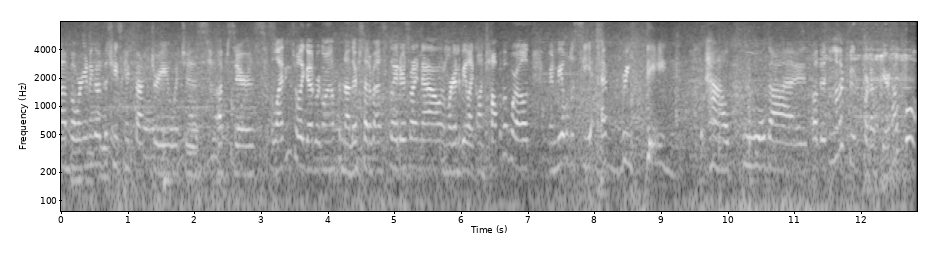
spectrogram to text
Um, but we're gonna go to the Cheesecake Factory, which is upstairs. The lighting's really good. We're going up another set of escalators right now, and we're gonna be like on top of the world. We're gonna be able to see everything. How cool, guys! Oh, there's another food court up here. How cool!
